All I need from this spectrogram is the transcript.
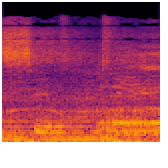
seu bem.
